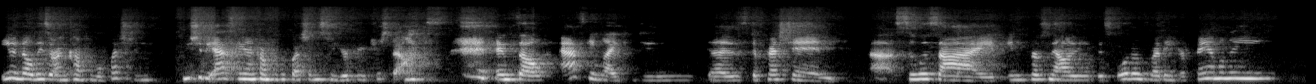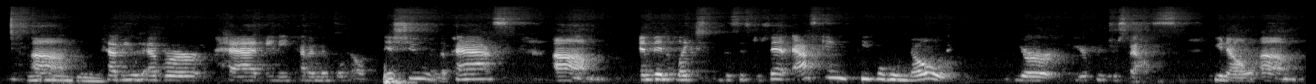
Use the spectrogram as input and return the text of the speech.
even though these are uncomfortable questions, you should be asking uncomfortable questions to your future spouse. and so asking like, do does depression, uh, suicide, any personality disorders run in your family? Um, mm. Have you ever had any kind of mental health issue in the past? Um, and then, like the sister said, asking people who know your your future spouse. You know, um,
